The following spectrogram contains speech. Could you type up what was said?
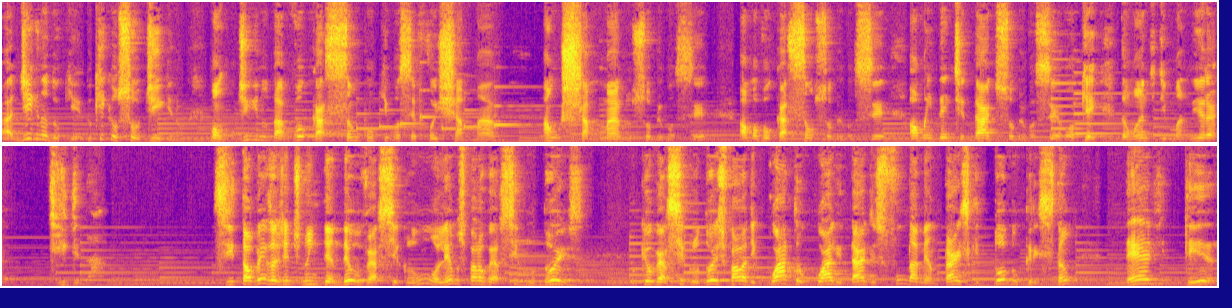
ah, digna do quê? Do que, que eu sou digno? Bom, digno da vocação com que você foi chamado. Há um chamado sobre você, há uma vocação sobre você, há uma identidade sobre você. Ok, então ande de maneira digna. Se talvez a gente não entendeu o versículo 1, olhemos para o versículo 2, porque o versículo 2 fala de quatro qualidades fundamentais que todo cristão deve ter,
